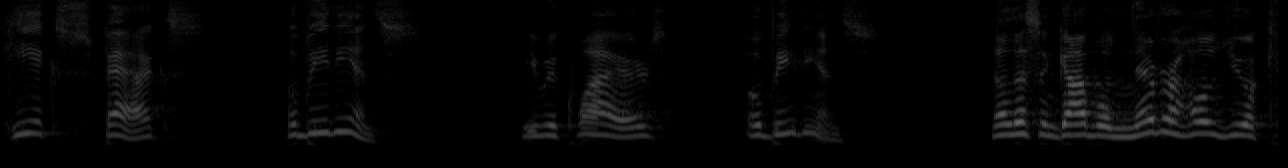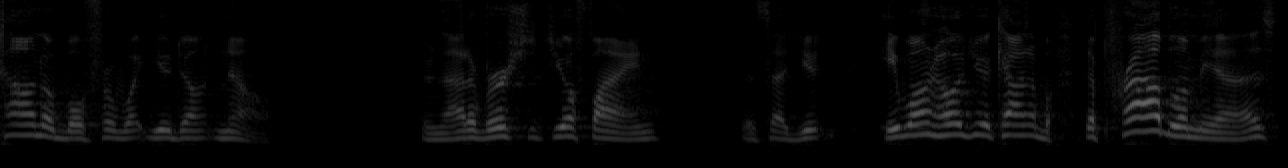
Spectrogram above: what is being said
He expects obedience. He requires obedience. Now, listen, God will never hold you accountable for what you don't know. There's not a verse that you'll find that said you, He won't hold you accountable. The problem is,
